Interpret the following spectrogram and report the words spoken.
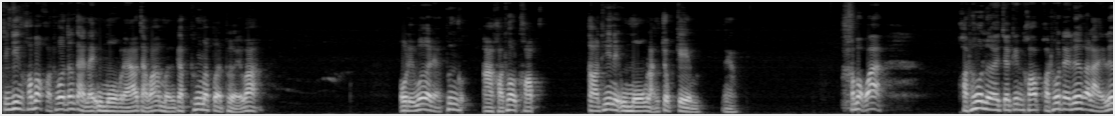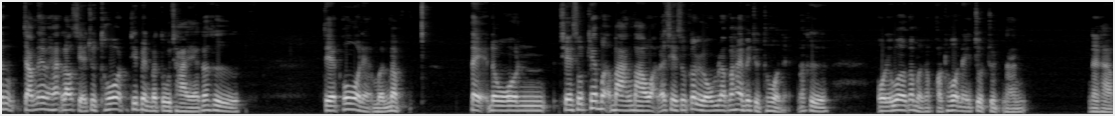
จริงๆ เขาบอกขอโทษตั้งแต่ในอุโมงค์แล้ว แต่ว่าเหมือนกับเพิ่งมาเปิดเผยว่าโอลิเวอร์เนี่ยเพิ่งอ่าขอโทษคอปตอนที่ในอุโมงค์หลังจบเกมนะครับ เขาบอกว่า ขอโทษเลยเจอเกนคอปขอโทษในเรื่องอะไร เรื่องจำได้ไหมฮะเราเสียจุดโทษที่เป็นประตูชัยอะก็คือ เจโก้เนี่ยเหมือนแบบเตะโดนเชซุดแค่บางเบาอะแล้วเชซุดก็ล้มแล้วก็ให้เป็นจุดโทษเนี่ยก็คือโอลิเวอร์ก็เหมือนกับขอโทษในจุดจุดนั้นนะครับ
